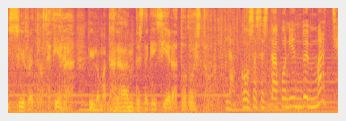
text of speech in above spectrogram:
Y si retrocediera y lo matara antes de que hiciera todo esto. La cosa se está poniendo en marcha.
